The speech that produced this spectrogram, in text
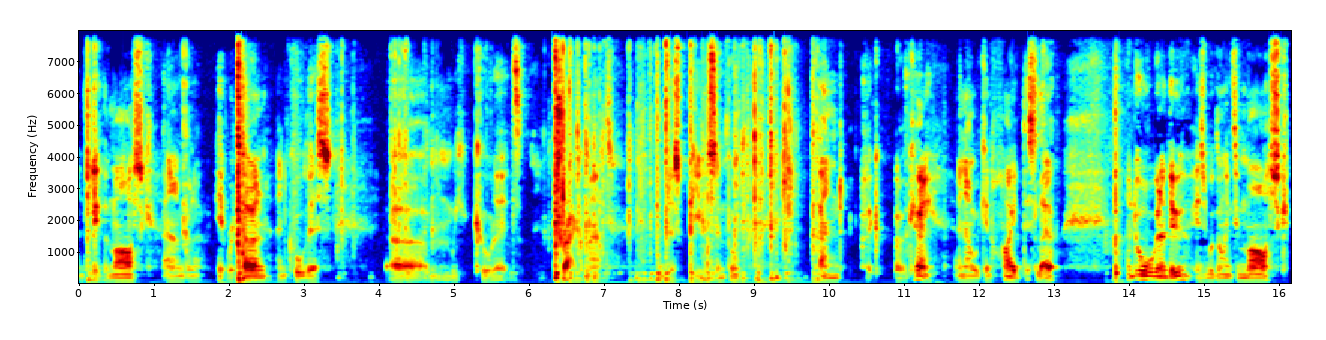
and delete the mask. And I'm to hit return and call this um, we could call it track matte just keep it simple. And click OK. And now we can hide this layer. And all we're going to do is we're going to mask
